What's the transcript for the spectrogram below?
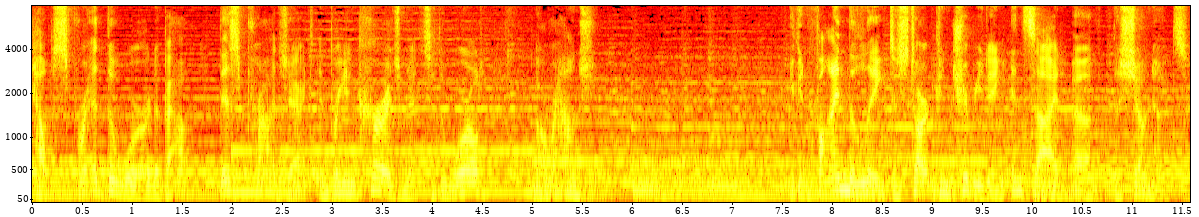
help spread the word about this project and bring encouragement to the world around you. You can find the link to start contributing inside of the show notes.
